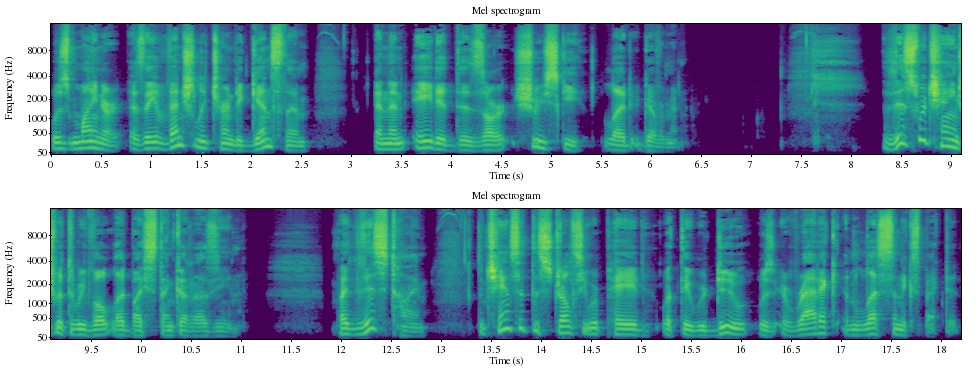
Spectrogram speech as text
was minor as they eventually turned against them and then aided the Tsar Shuisky led government. This would change with the revolt led by Stenka Razin. By this time, the chance that the Streltsy were paid what they were due was erratic and less than expected.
